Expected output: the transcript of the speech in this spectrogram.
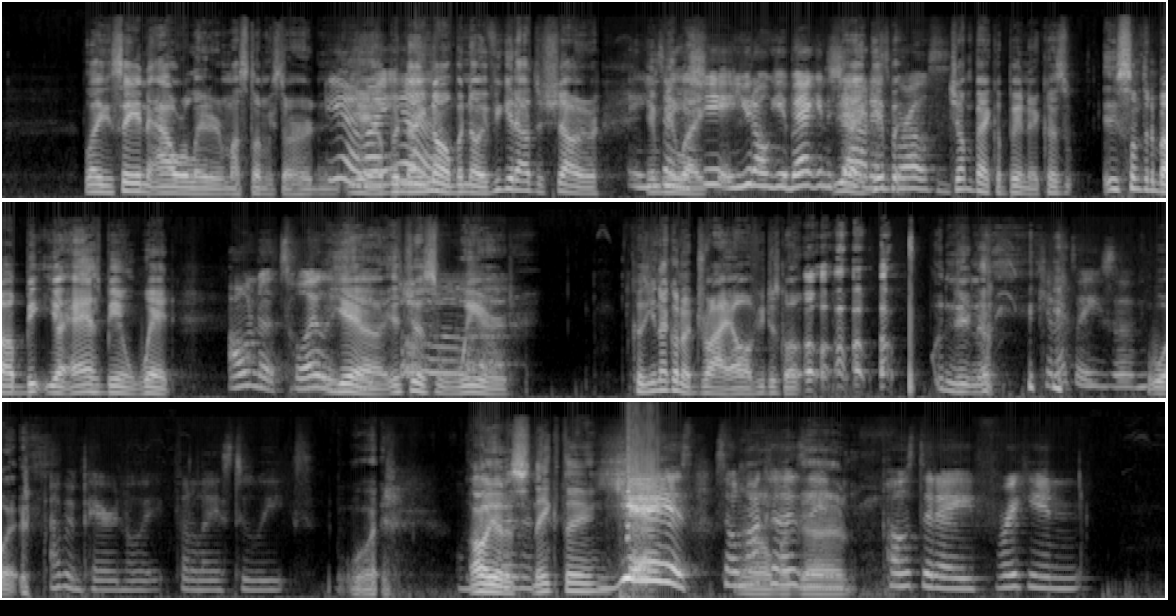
Like say an hour later, my stomach start hurting. Yeah, Yeah, like, but yeah. like, no, but no. If you get out the shower And you and be like, shit and you don't get back in the shower. yeah, that's ba- gross. jump back up in there because it's something about be, your ass being wet. On the toilet. Yeah, seat. it's just weird because you're not gonna dry off. You just go, oh, oh, oh, oh, you know Can I tell you something? what? I've been paranoid for the last two weeks. What? Oh, oh yeah, the snake thing. Yes. So my Oh, my cousin God. posted a freaking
